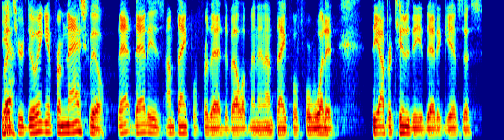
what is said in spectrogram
yeah. you're doing it from nashville that that is i'm thankful for that development and i'm thankful for what it the opportunity that it gives us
